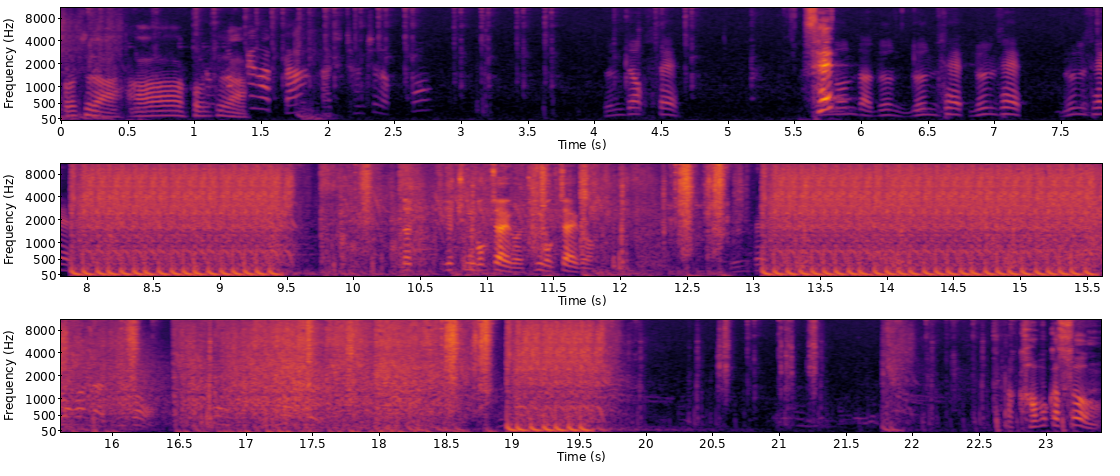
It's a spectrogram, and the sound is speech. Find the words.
검수다. 아, 검수다. 뺑 왔다 아직 전체 없고 눈적 셋. 셋. 눈 온다. 눈, 눈 셋, 눈 셋, 눈 셋, 너 이거 중 먹자 이거 중 먹자 이거. 눈 셋. 눈동 간다, 눈동. 야 갑옷 갔어.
